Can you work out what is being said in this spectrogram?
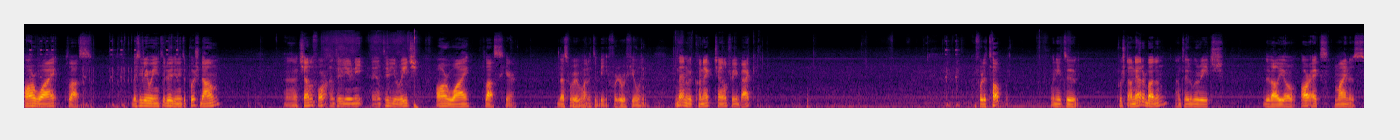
ry plus. Basically what you need to do is you need to push down uh, channel 4 until you need until you reach ry plus here. That's where we want it to be for the refueling. Then we connect channel 3 back. For the top, we need to push down the other button until we reach the value of Rx minus.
